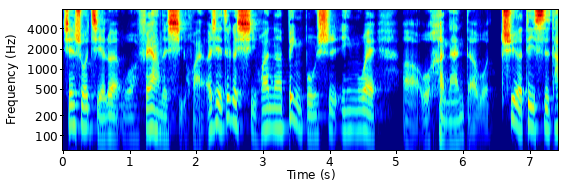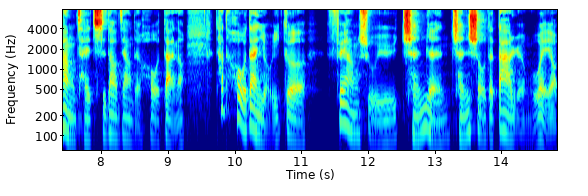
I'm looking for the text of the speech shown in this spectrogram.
先说结论，我非常的喜欢，而且这个喜欢呢，并不是因为呃我很难得，我去了第四趟才吃到这样的厚蛋哦。它的厚蛋有一个非常属于成人成熟的大人味哦，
